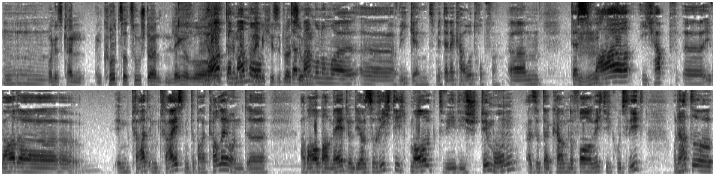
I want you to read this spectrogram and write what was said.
Mm. Und es kann ein kurzer Zustand, ein längerer, ja, dann machen wir, peinliche Situation. Dann machen wir nochmal äh, Weekend mit deiner K.O.-Tropfer. Ähm, das mhm. war, ich hab, äh, ich war da äh, im, gerade im Kreis mit ein paar Kerle und äh, aber auch ein paar Mädchen und die haben so richtig gemerkt, wie die Stimmung, also da kam davor ein richtig gutes Lied und da hat der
